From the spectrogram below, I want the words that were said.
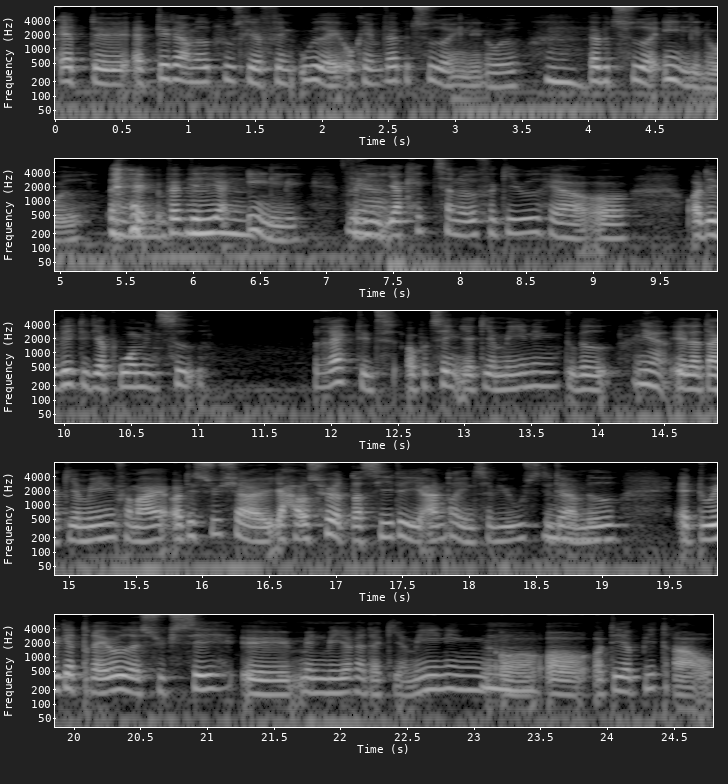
at, øh, at det der med pludselig at finde ud af, okay, hvad betyder egentlig noget? Mm. Hvad betyder egentlig noget? Mm. hvad vil jeg mm. egentlig? Fordi yeah. jeg kan ikke tage noget for givet her, og, og det er vigtigt, at jeg bruger min tid rigtigt, og på ting, jeg giver mening, du ved, yeah. eller der giver mening for mig. Og det synes jeg, jeg har også hørt dig sige det i andre interviews, det mm. der med, at du ikke er drevet af succes, øh, men mere hvad der giver mening, mm. og, og, og det at bidrage.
